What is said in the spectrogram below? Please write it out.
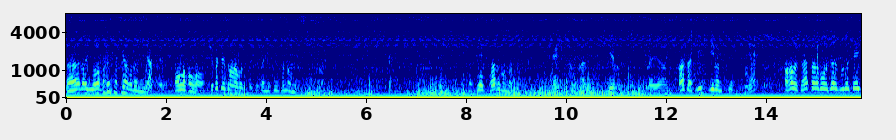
Ha ben yola çatıya kadar. Allah Allah. Köpek de bana bağlı. Ben yapayım bunu. Çatıya çıkardı bunlar. Hatta hiç yememişler. Arkadaşlar hep beraber olacağız. Burada tek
